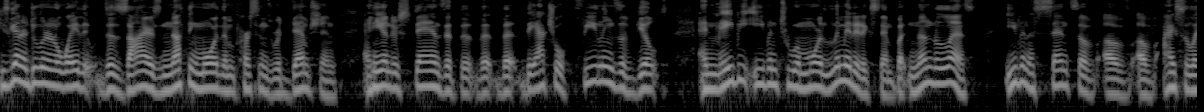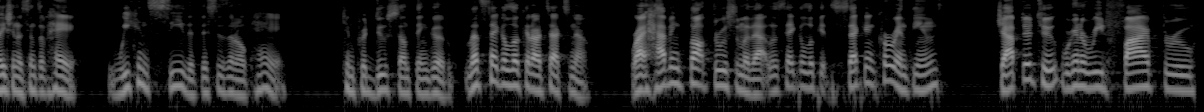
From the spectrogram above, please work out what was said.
he's going to do it in a way that desires nothing more than person's redemption. And he understands that the, the, the, the actual feelings of guilt, and maybe even to a more limited extent, but nonetheless, even a sense of, of, of isolation, a sense of, hey, we can see that this isn't okay, can produce something good. Let's take a look at our text now right? Having thought through some of that, let's take a look at Second Corinthians chapter 2. We're going to read 5 through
